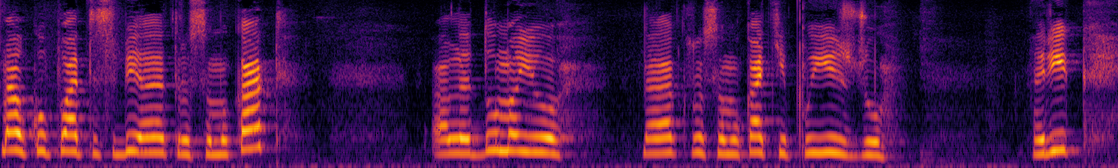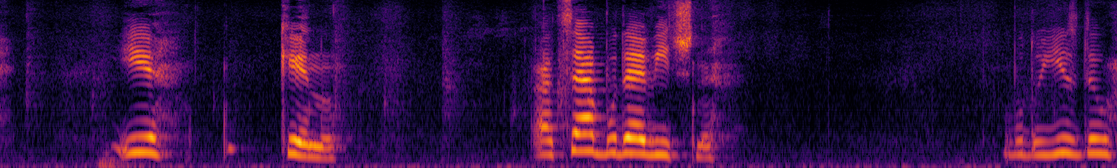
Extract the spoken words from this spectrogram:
Мав купувати собі електросамокат, але думаю, на електросамокаті поїжджу рік і кину. А це буде вічне. Буду їздив,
